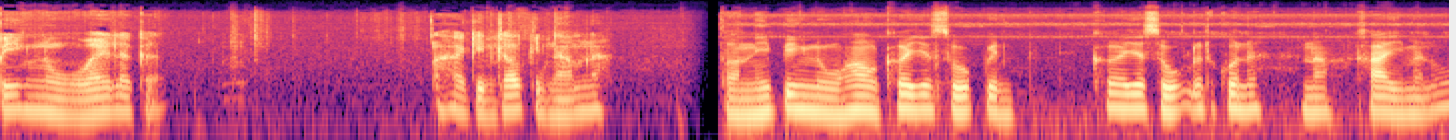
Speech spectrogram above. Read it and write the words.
ปิ้งหนูไว้แล้วก็หากินข้าวกินน้ำนะ ตอนนี้ปิ้งหนูเฮาเคยจะสุกเป็น เคยจะสุกแล้วทุกคนนะนะไข่มันโอ้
